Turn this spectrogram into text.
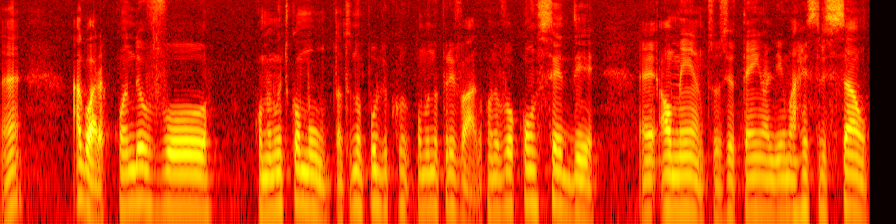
Né? Agora, quando eu vou, como é muito comum, tanto no público como no privado, quando eu vou conceder é, aumentos, eu tenho ali uma restrição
